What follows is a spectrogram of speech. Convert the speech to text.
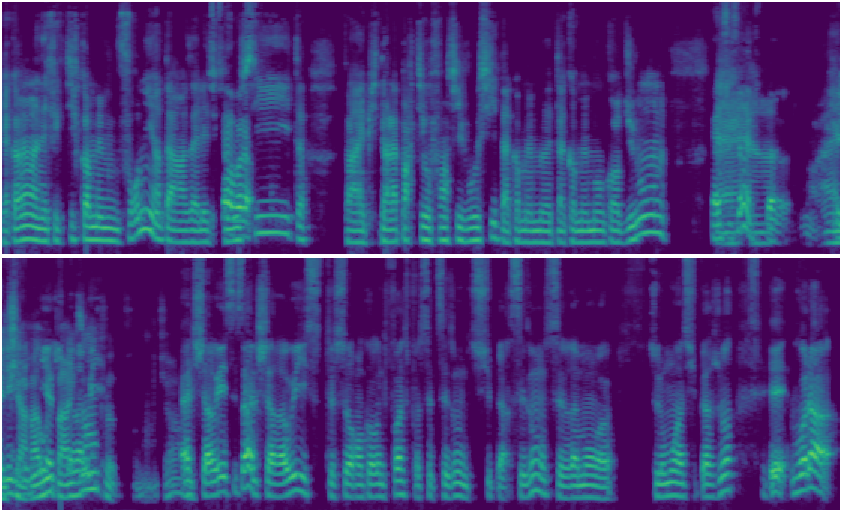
il y a quand même un effectif quand même fourni. Hein. T'as un Zalewski aussi, enfin, et puis dans la partie offensive aussi, t'as quand même, t'as quand même encore du monde. Euh, El Sharaoui, par exemple. El Sharaoui, c'est ça. El Sharaoui te sort encore une fois pour cette saison une super saison. C'est vraiment, euh, selon moi, un super joueur. Et voilà,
